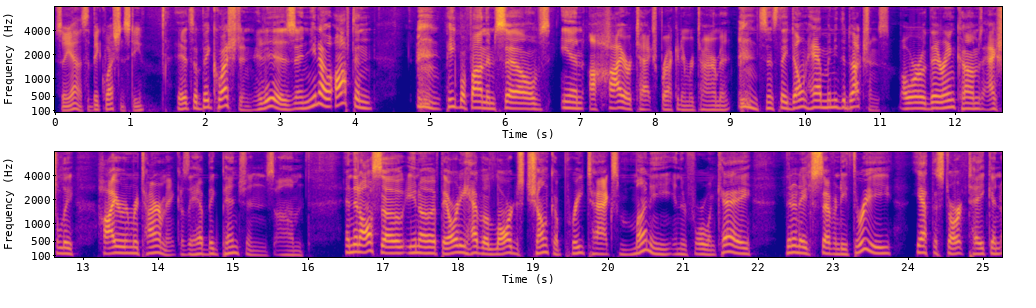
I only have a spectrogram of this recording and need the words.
So yeah, it's a big question, Steve. It's a big question. It is. And, you know, often people find themselves in a higher tax bracket in retirement since they don't have many deductions or their income's actually higher in retirement because they have big pensions. Um, and then also, you know, if they already have a large chunk of pre tax money in their 401k, then at age 73, you have to start taking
